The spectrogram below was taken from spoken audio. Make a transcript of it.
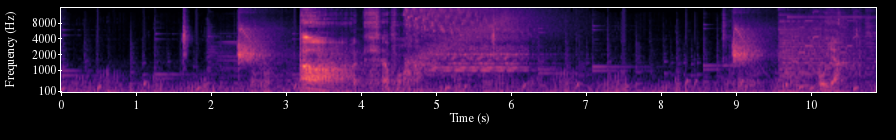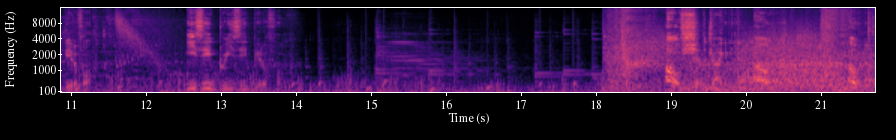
Oh, come on. Oh yeah. Beautiful. Easy, breezy, beautiful. Oh shit, the dragon again. Oh no. Oh no.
